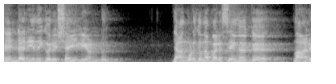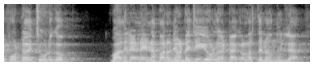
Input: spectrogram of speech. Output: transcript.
എന്റെ രീതിക്ക് ഒരു ശൈലിയുണ്ട്. ഞാൻ കൊടുക്കുന്ന പരസ്യങ്ങൾക്ക് നാല് ഫോട്ടോ വെച്ച് കൊടുക്കും. അപ്പോൾ അതിനെല്ലാം എല്ലാം പറഞ്ഞുകൊണ്ടേ ചെയ്യുള്ളൂ കേട്ടോ. കള്ളത്തിനൊന്നുമില്ല.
